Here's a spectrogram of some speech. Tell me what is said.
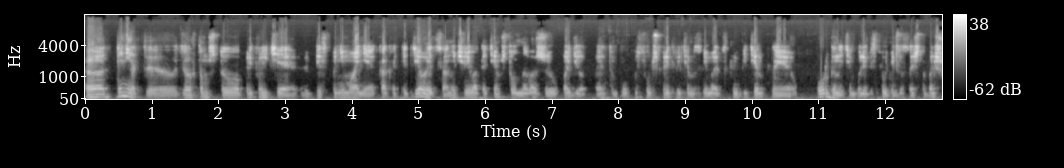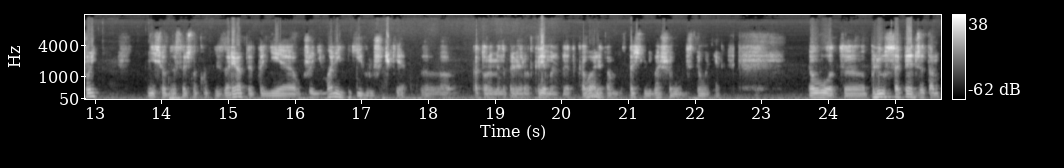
Э, да нет, э, дело в том, что прикрытие без понимания, как это делается, оно чревато тем, что он на вас же упадет. Поэтому пусть лучше прикрытием занимаются компетентные органы, тем более беспилотник достаточно большой, несет достаточно крупный заряд. Это не уже не маленькие игрушечки, э, которыми, например, вот Кремль атаковали, там достаточно небольшой беспилотник. Вот. Плюс, опять же, там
